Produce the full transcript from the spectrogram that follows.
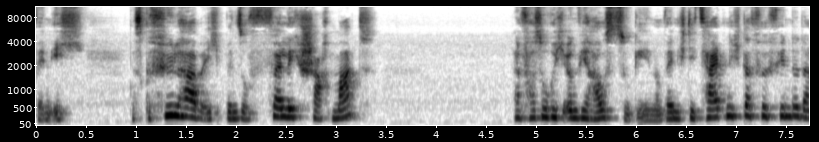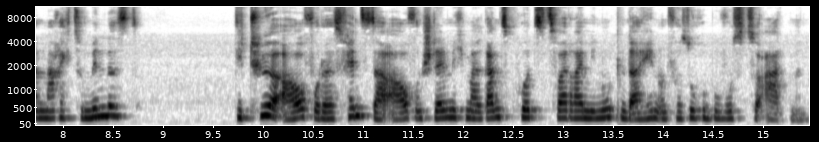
wenn ich das Gefühl habe, ich bin so völlig schachmatt, dann versuche ich irgendwie rauszugehen. Und wenn ich die Zeit nicht dafür finde, dann mache ich zumindest die Tür auf oder das Fenster auf und stelle mich mal ganz kurz zwei, drei Minuten dahin und versuche bewusst zu atmen.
